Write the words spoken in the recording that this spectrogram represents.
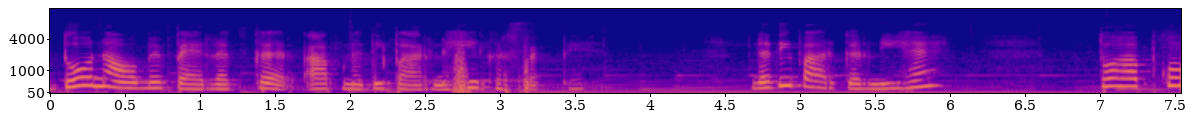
दो नाव में पैर रखकर आप नदी पार नहीं कर सकते। नदी पार करनी है तो आपको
